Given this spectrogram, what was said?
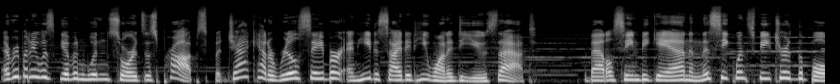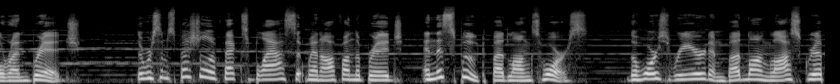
Everybody was given wooden swords as props, but Jack had a real saber and he decided he wanted to use that. The battle scene began, and this sequence featured the Bull Run Bridge. There were some special effects blasts that went off on the bridge, and this spooked Budlong's horse. The horse reared, and Budlong lost grip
